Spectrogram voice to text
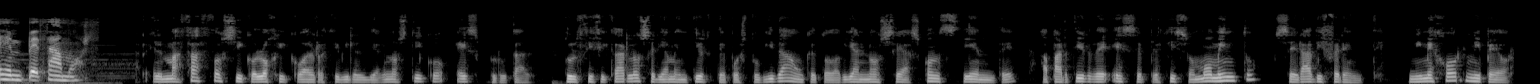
Empezamos. El mazazo psicológico al recibir el diagnóstico es brutal. Dulcificarlo sería mentirte, pues tu vida, aunque todavía no seas consciente, a partir de ese preciso momento será diferente, ni mejor ni peor,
